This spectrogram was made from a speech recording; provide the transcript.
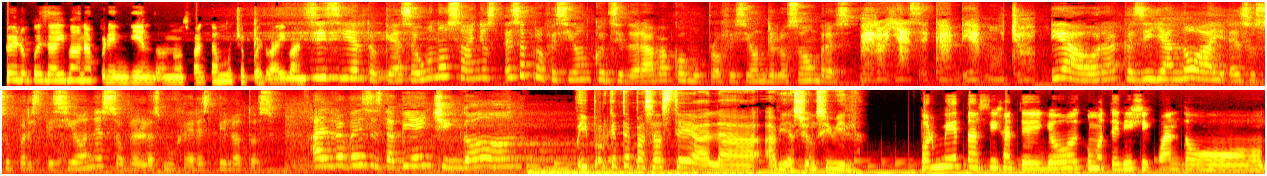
Pero pues ahí van aprendiendo, nos falta mucho, pero ahí van. Sí, es cierto que hace unos años esa profesión consideraba como profesión de los hombres, pero ya se cambia mucho. Y ahora casi ya no hay esas supersticiones sobre las mujeres pilotos. Al revés, está bien chingón. ¿Y por qué te pasaste a la aviación civil? Por metas, fíjate, yo como te dije, cuando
